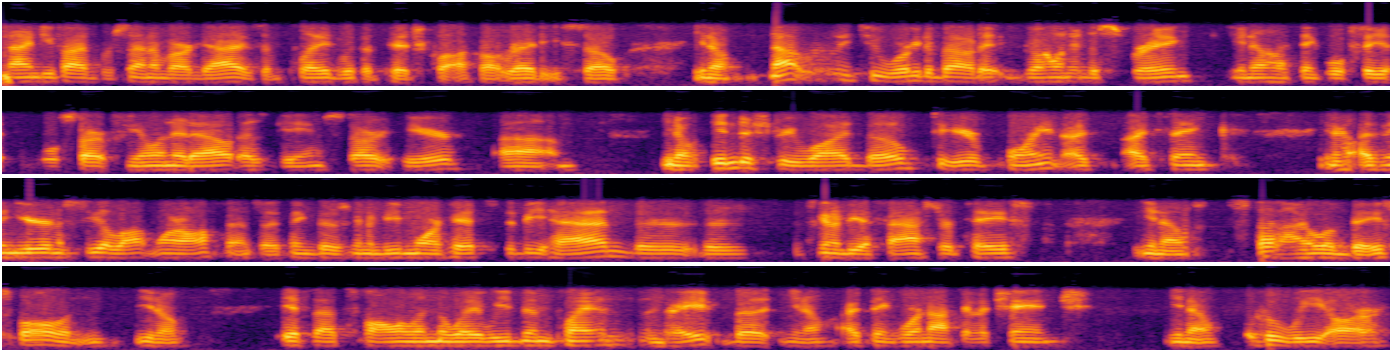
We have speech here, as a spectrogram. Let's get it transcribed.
95% of our guys have played with a pitch clock already. So, you know, not really too worried about it going into spring. You know, I think we'll fe- we'll start feeling it out as games start here. Um, you know, industry wide though, to your point, I I think you know I think you're going to see a lot more offense. I think there's going to be more hits to be had. There there's it's going to be a faster paced, you know, style of baseball, and you know, if that's following the way we've been playing, great. But you know, I think we're not going to change, you know, who we are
